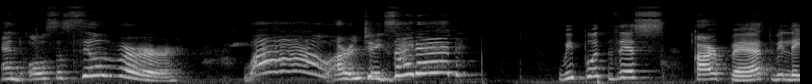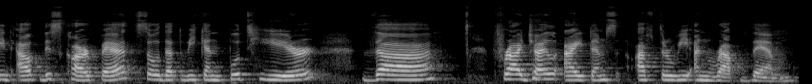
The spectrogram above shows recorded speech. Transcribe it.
and also silver. Wow, aren't you excited? We put this carpet, we laid out this carpet so that we can put here the fragile items after we unwrap them.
